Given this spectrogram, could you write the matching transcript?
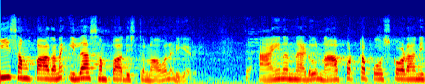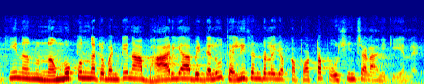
ఈ సంపాదన ఇలా సంపాదిస్తున్నావు అని అడిగారు. ఆయన అన్నాడు నా పొట్ట పోసుకోవడానికి నన్ను నమ్ముకున్నటువంటి నా భార్యా బిడ్డలు తల్లిదండ్రుల యొక్క పొట్ట పోషించడానికి అన్నాడు.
